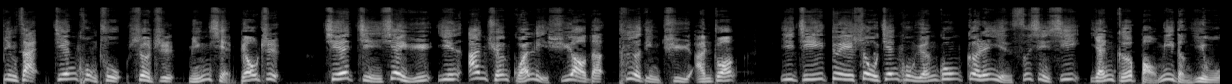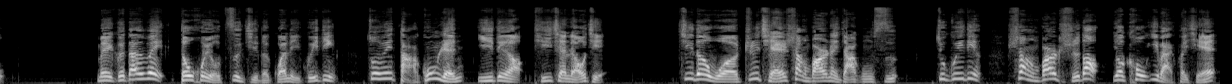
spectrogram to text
并在监控处设置明显标志，且仅限于因安全管理需要的特定区域安装，以及对受监控员工个人隐私信息严格保密等义务。每个单位都会有自己的管理规定，作为打工人一定要提前了解。记得我之前上班那家公司就规定上班迟到要扣一百块钱，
